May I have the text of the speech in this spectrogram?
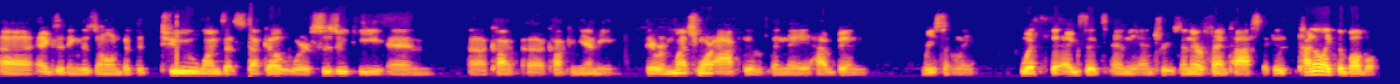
uh, exiting the zone, but the two ones that stuck out were Suzuki and uh, uh. They were much more active than they have been recently with the exits and the entries, and they're fantastic. kind of like the bubble.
